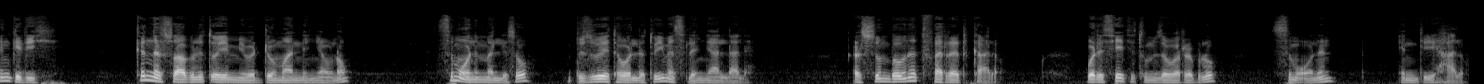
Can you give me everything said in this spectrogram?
እንግዲህ ከእነርሱ አብልጦ የሚወደው ማንኛው ነው? ስምዖንም መልሶ ብዙ የተወለቱ ይመስለኛል አለ። እርሱም በእውነት ፈረድህ አለው። ወደ ሴቲቱም ዘወር ብሎ ስምዖንን እንዲህ አለው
